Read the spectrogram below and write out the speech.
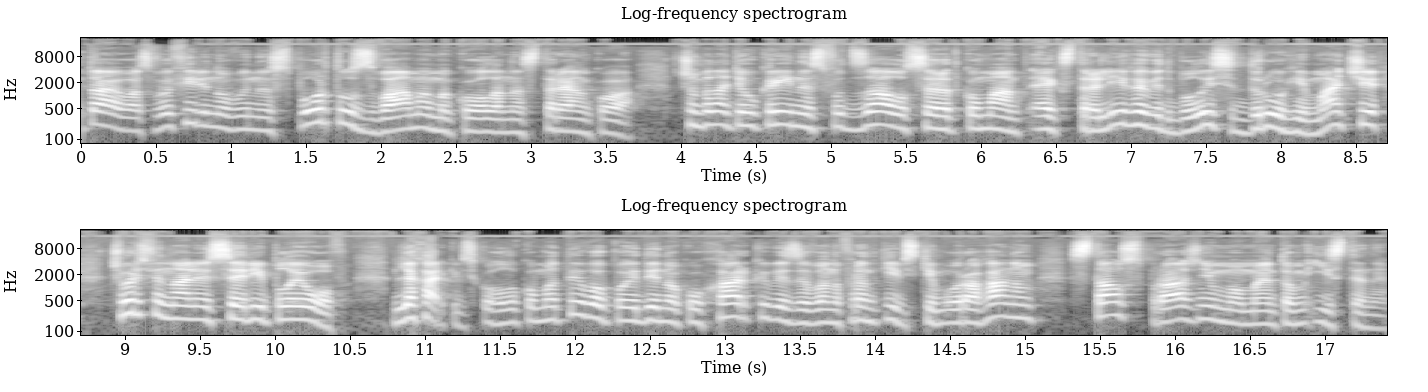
Вітаю вас в ефірі новини спорту. З вами Микола Нестеренко. В чемпіонаті України з футзалу серед команд Екстраліги відбулись другі матчі чвертьфінальної серії плей-офф. Для харківського локомотива поєдинок у Харкові з Івано-Франківським ураганом став справжнім моментом істини.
